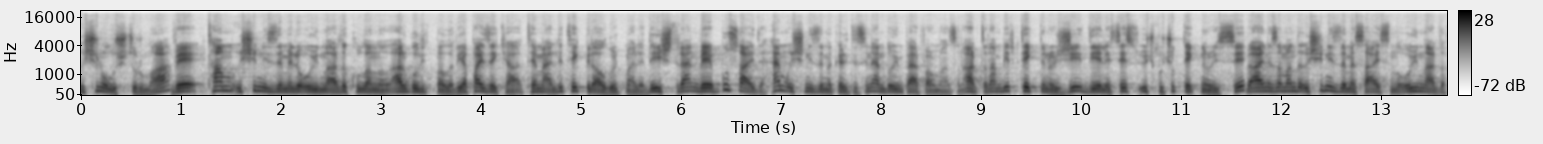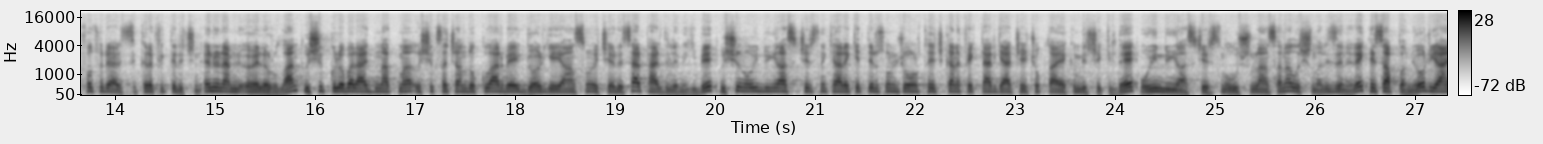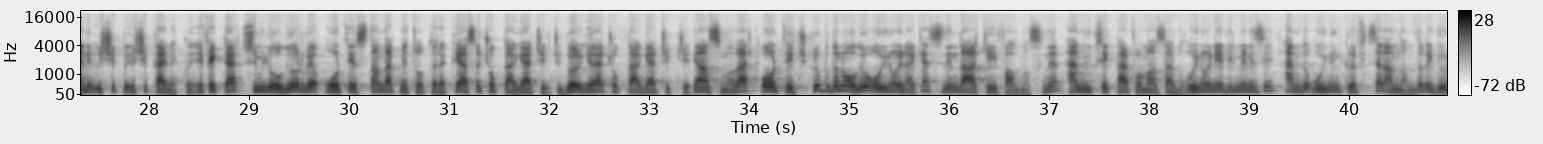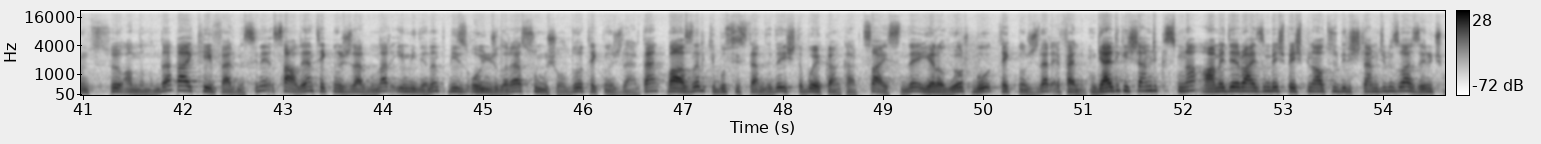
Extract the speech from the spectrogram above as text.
ışın oluşturma ve tam ışın izlemeli oyunlarda kullanılan algoritmaları yapay zeka temelli tek bir algoritmayla değiştiren ve bu sayede hem ışın izleme kalitesini hem de oyun performansını artıran bir teknoloji DLSS 3.5 teknolojisi ve aynı zamanda ışın izleme sayesinde oyunlarda fotorealistik grafikler için en önemli öğeler olan ışık global aydınlatma, ışık saçan dokular ve gölge yansıma ve çevresel perdeleme gibi ışığın oyun dünyası içerisindeki hareketleri sonucu ortaya çıkan efektler gerçeğe çok daha yakın bir şekilde oyun dünyası içerisinde oluşturulan sanal ışınlar izlenerek hesaplanıyor. Yani ışık ve ışık kaynaklı efektler simüle oluyor ve ortaya standart metotlara kıyasla çok daha gerçekçi gölgeler, çok daha gerçekçi yansımalar ortaya çıkıyor. Bu da ne oluyor? Oyun oynarken sizlerin daha keyif almasını, hem yüksek performanslarda oyun oynayabilmenizi hem de oyunun grafiksel anlamda ve görüntüsü anlamında daha keyif vermesini sağlayan teknolojiler bunlar. Nvidia'nın biz oyunculara sunmuş olduğu teknolojilerden bazıları ki bu sistemde de işte bu ekran kartı sayesinde yer alıyor bu teknolojiler efendim. Geldik işlemci kısmına. AMD Ryzen 5 5600 bir işlemcimiz var. Zen 3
